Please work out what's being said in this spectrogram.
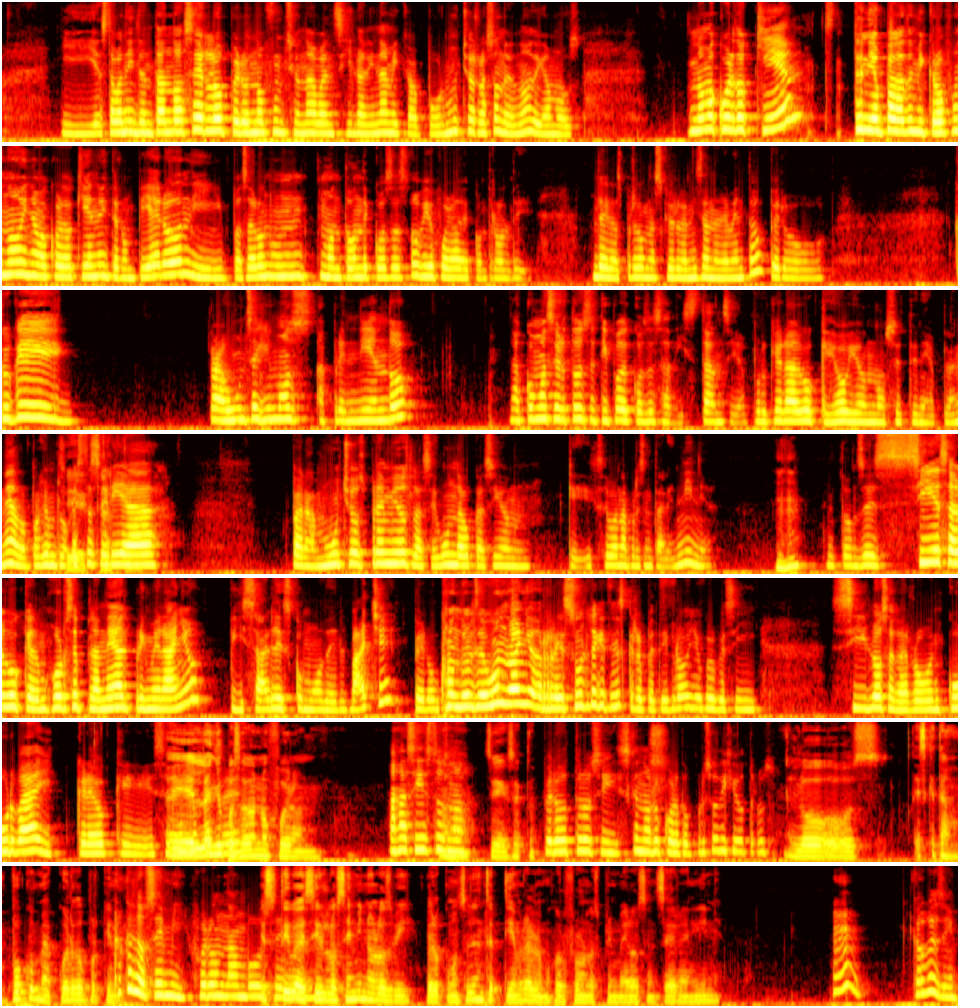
y estaban intentando hacerlo, pero no funcionaba en sí la dinámica por muchas razones, ¿no? Digamos, no me acuerdo quién tenía apagado el micrófono y no me acuerdo quién lo interrumpieron y pasaron un montón de cosas, obvio fuera de control de, de las personas que organizan el evento, pero creo que aún seguimos aprendiendo a cómo hacer todo este tipo de cosas a distancia, porque era algo que obvio no se tenía planeado. Por ejemplo, Sí, esta exacto. sería para muchos premios la segunda ocasión que se van a presentar en línea. Entonces, sí es algo que a lo mejor se planea el primer año y sales como del bache, pero cuando el segundo año resulta que tienes que repetirlo, yo creo que sí, sí los agarró en curva y creo que... el año pasado no fueron... Ajá, sí, estos no. Sí, exacto. Pero otros sí, es que no recuerdo, por eso dije otros. Los... Es que tampoco me acuerdo porque... Creo que los semi fueron ambos. Eso te iba a decir, los semi no los vi, pero como son en septiembre a lo mejor fueron los primeros en ser en línea. Mm, creo que sí.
